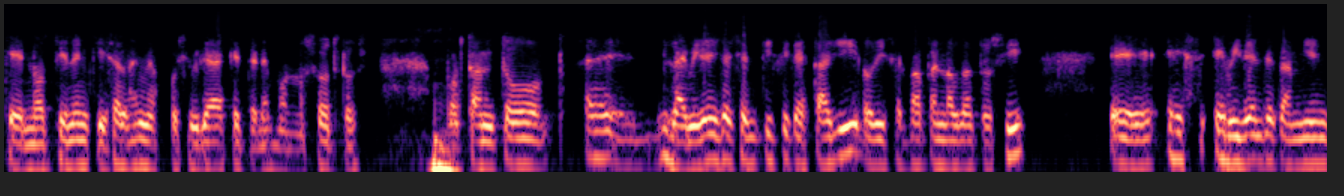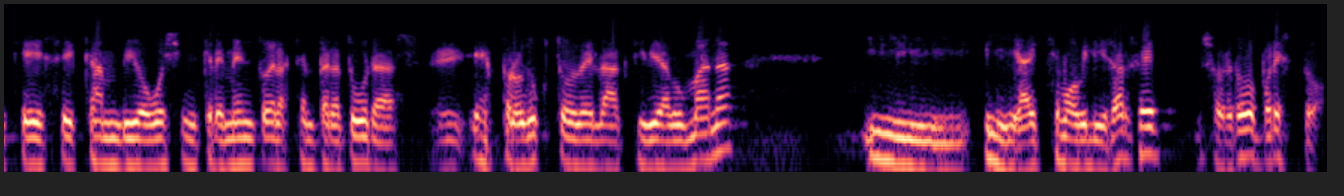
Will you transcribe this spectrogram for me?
que no tienen quizás las mismas posibilidades que tenemos nosotros. Por tanto, eh, la evidencia científica está allí, lo dice el Papa en Laudato Si, eh, es evidente también que ese cambio o ese incremento de las temperaturas eh, es producto de la actividad humana y, hay que movilizarse sobre todo por esto.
